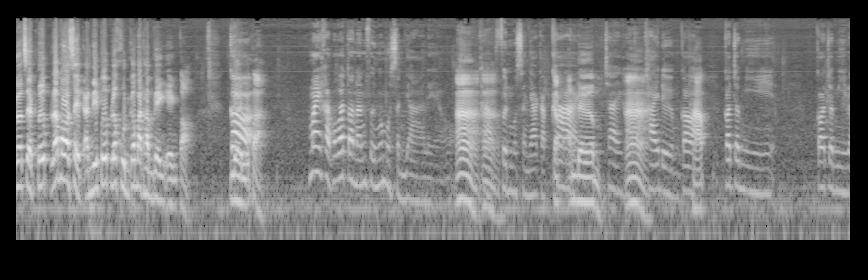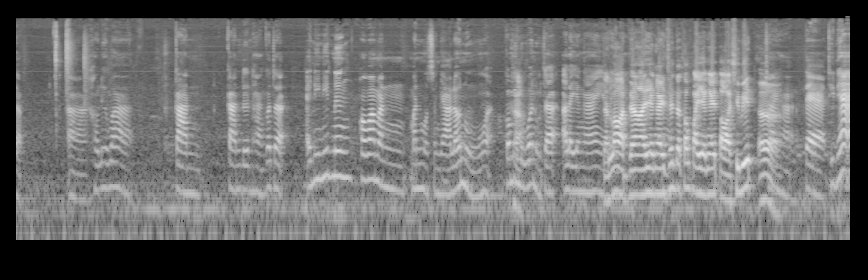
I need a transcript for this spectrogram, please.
เราเสร็จปุ๊บแล้วพอเสร็จอันนี้ปุ๊บแล้วคุณก็มาทำเพลงเองต่อก็เลยหรือเปล่า ไม่ค่ะ เพราะว่าตอนนั้นเฟิร์นก็หมดสัญญาแล้วอ่าค่ะอ่า เฟิร์นหมดสัญญากับกับค่ายอันเดิมใช่ค่ะอ่ากับค่ายเดิมก็ครับก็จะมีก็จะมีแบบอ่าเขาเรียกว่าการการเดินทางก็จะไอ้นี่นิดนึง เพราะว่ามันมันหมดสัญญาแล้วหนูอะก็ไม่รู้ว่าหนูจะอะไรยังไง จะรอดจะอะไรยังไงฉันจะต้องไปยังไงต่อชีวิต เออ ใช่ค่ะแต่ทีเนี้ย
